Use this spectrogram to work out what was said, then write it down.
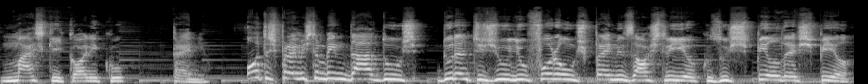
mais que icónico prémio. Outros prémios também dados durante julho foram os prémios austríacos, o Spiel der Spiel.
